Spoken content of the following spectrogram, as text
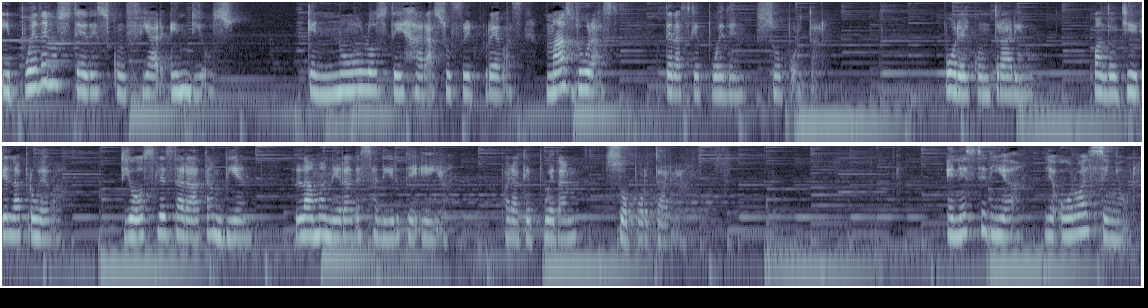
Y pueden ustedes confiar en Dios, que no los dejará sufrir pruebas más duras de las que pueden soportar. Por el contrario, cuando llegue la prueba, Dios les dará también la manera de salir de ella para que puedan soportarla. En este día le oro al Señor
